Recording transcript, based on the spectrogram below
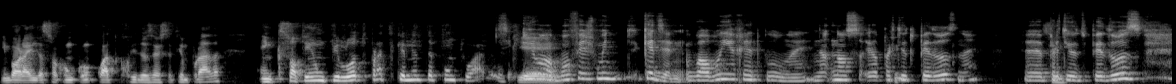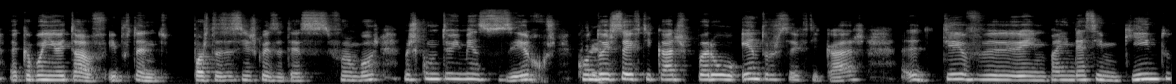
embora ainda só com quatro corridas esta temporada, em que só tem um piloto praticamente a pontuar. O Sim, que E é... o Albon fez muito. Quer dizer, o Albon e a Red Bull, não é? Não, não ele partiu de P12, não é? Uh, Sim. partiu de P12, acabou em oitavo e, portanto, postas assim as coisas até se foram boas, mas cometeu imensos erros. Com Sim. dois safety cars, parou entre os safety cars, uh, teve em, em 15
